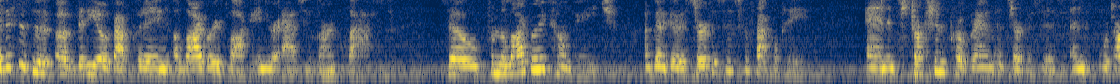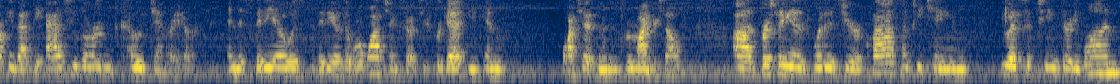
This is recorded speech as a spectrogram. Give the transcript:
Hi, this is a, a, video about putting a library block in your AsULearn class. So from the library's homepage, I'm going to go to Services for Faculty and Instruction Program and Services, and we're talking about the AsULearn code generator. And this video is the video that we're watching, so if you forget, you can watch it and remind yourself. Uh, first thing is, what is your class? I'm teaching US 1531.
